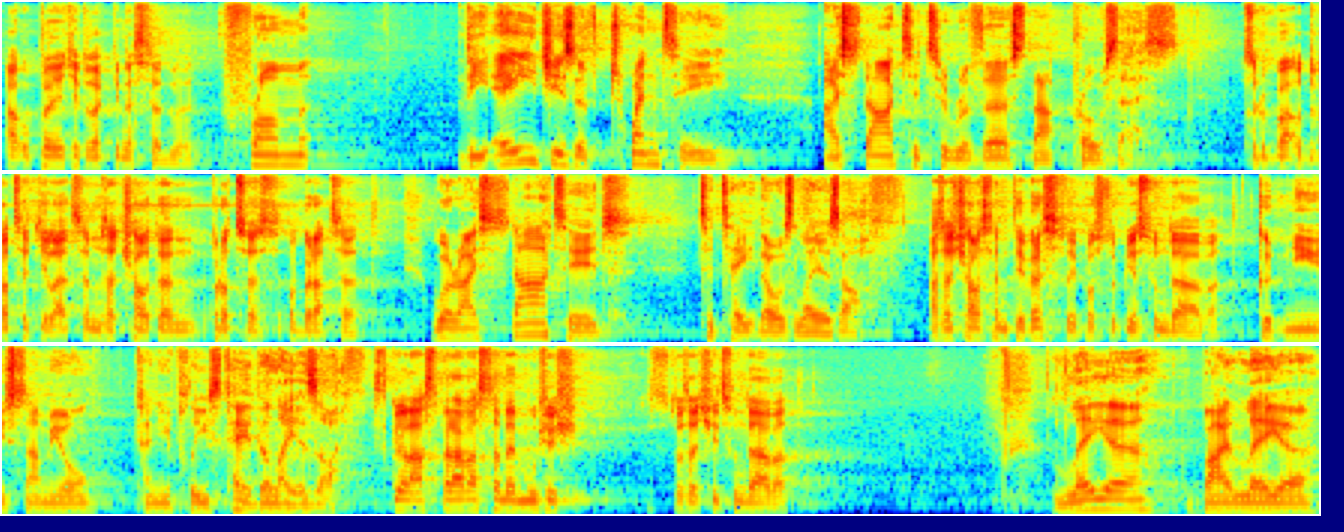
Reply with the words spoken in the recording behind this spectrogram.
a úplně ti to taky nesedne. From the ages of 20, I started to reverse that process, Zhruba od 20 let jsem začal ten proces obracet. where I started to take those layers off. A začal jsem ty vrstvy postupně sundávat. Good news, Samuel. Can you please take the layers off? Skvělá zpráva, samé můžeš to začít sundávat. Layer by layer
